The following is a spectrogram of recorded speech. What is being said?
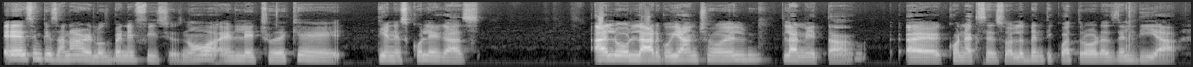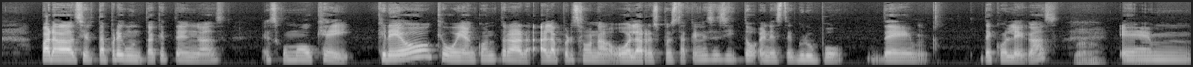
eh, se empiezan a ver los beneficios, ¿no? El hecho de que tienes colegas a lo largo y ancho del planeta con acceso a las 24 horas del día para cierta pregunta que tengas, es como, ok, creo que voy a encontrar a la persona o la respuesta que necesito en este grupo de, colegas. Em,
